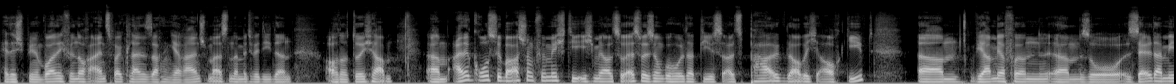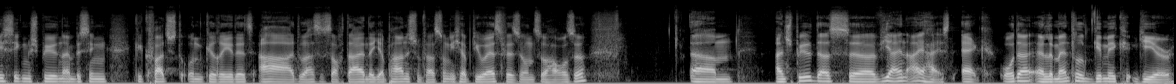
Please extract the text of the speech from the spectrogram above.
hätte spielen wollen. Ich will noch ein, zwei kleine Sachen hier reinschmeißen, damit wir die dann auch noch durchhaben. Ähm, eine große Überraschung für mich, die ich mir als US-Version geholt habe, die es als PAL, glaube ich, auch gibt. Ähm, wir haben ja von ähm, so Zelda-mäßigen Spielen ein bisschen gequatscht und geredet. Ah, du hast es auch da in der japanischen Fassung. Ich habe die US-Version zu Hause. Ähm, ein Spiel, das äh, wie ein Ei heißt, Egg oder Elemental Gimmick Gear.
